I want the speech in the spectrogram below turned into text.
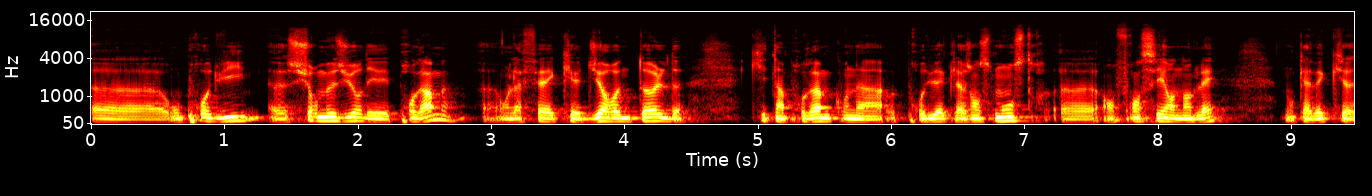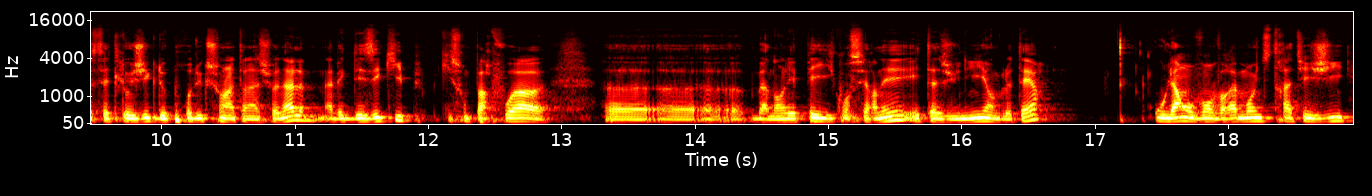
Euh, on produit euh, sur mesure des programmes. on l'a fait avec Dior Untold, qui est un programme qu'on a produit avec l'agence Monstre en français et en anglais donc avec euh, cette logique de production internationale, avec des équipes qui sont parfois euh, euh, bah, dans les pays concernés, États-Unis, Angleterre, où là on vend vraiment une stratégie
